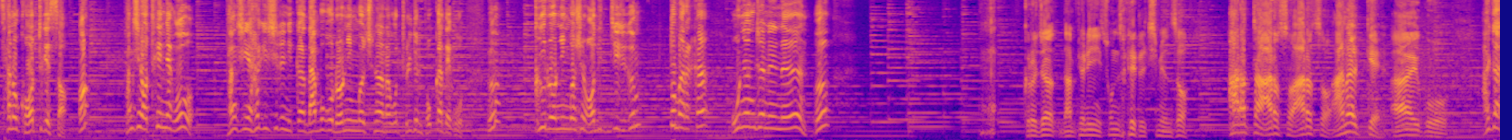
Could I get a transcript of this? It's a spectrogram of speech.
사놓고 어떻게 써? 어? 당신 어떻게 했냐고? 당신이 하기 싫으니까 나보고 러닝머신 하라고 들들 볶아대고 응? 그 러닝머신 어딨지 지금? 또 말할까? 5년 전에는 어? 그러자 남편이 손사래를 치면서 알았다 알았어 알았어 안 할게 아이고 아니다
